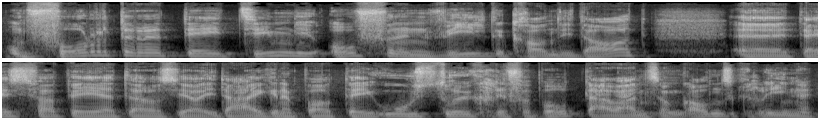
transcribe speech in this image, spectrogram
und fordert dort ziemlich offen einen wilden Kandidat. Äh, die SVP hat das ja in der eigenen Partei ausdrücklich verboten, auch wenn es einen ganz kleinen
